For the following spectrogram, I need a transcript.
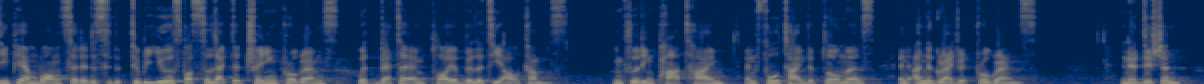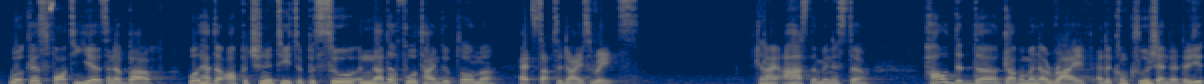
DPM Wong said it is to be used for selected training programs with better employability outcomes, including part time and full time diplomas and undergraduate programs. In addition, workers 40 years and above will have the opportunity to pursue another full time diploma at subsidized rates. Can I ask the Minister, how did the government arrive at the conclusion that, they,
